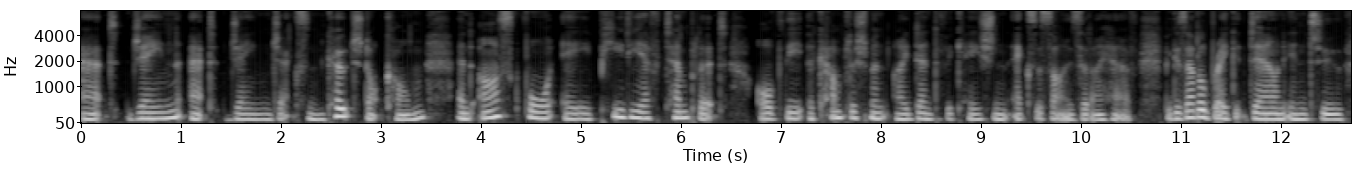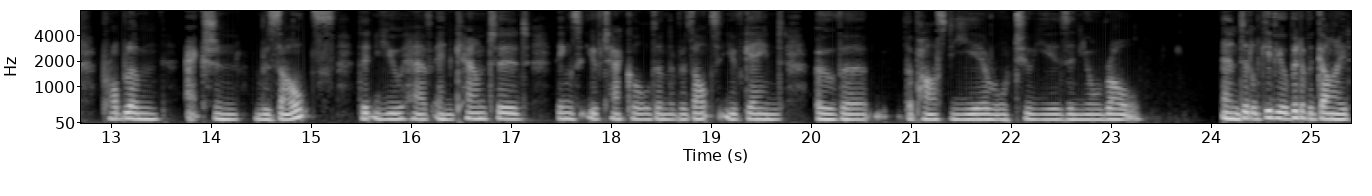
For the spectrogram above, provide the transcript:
at jane at janejacksoncoach.com and ask for a PDF template of the accomplishment identification exercise that I have, because that'll break it down into problem, action, results that you have encountered, things that you've tackled, and the results that you've gained over the past year or two years in your role. And it'll give you a bit of a guide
